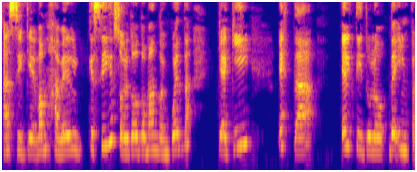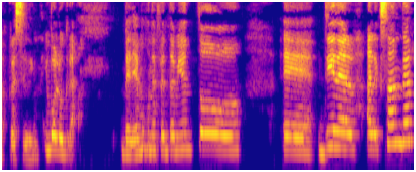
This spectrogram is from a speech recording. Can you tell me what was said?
Así que vamos a ver qué sigue, sobre todo tomando en cuenta que aquí está el título de Impact Wrestling involucrado. Veremos un enfrentamiento eh, Dinner Alexander.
